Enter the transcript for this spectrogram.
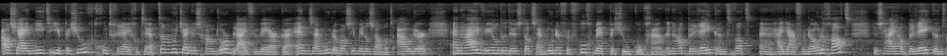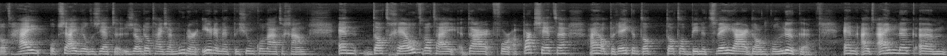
als jij niet je pensioen goed geregeld hebt, dan moet jij dus gewoon door blijven werken. En zijn moeder was inmiddels al wat ouder. En hij wilde dus dat zijn moeder vervroegd met pensioen kon gaan. En had berekend wat uh, hij daarvoor nodig had. Dus hij had berekend wat hij opzij wilde zetten, zodat hij zijn moeder eerder met pensioen kon laten gaan. En dat geld wat hij daarvoor apart zette, hij had berekend dat dat, dat binnen twee jaar dan kon lukken. En uiteindelijk. Um,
